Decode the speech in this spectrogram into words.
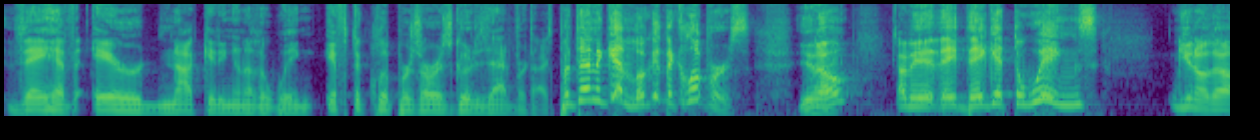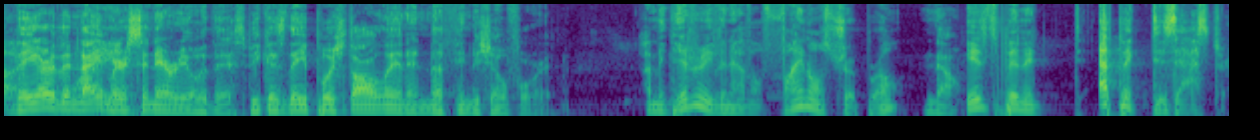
they have aired not getting another wing if the Clippers are as good as advertised. But then again, look at the Clippers. You know, I mean, they, they get the wings. You know, the, They are the nightmare scenario of this because they pushed all in and nothing to show for it. I mean, they don't even have a finals trip, bro. No. It's been an epic disaster.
